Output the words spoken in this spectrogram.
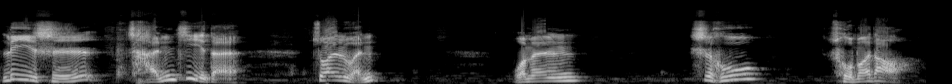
历史沉寂的砖文，我们似乎触摸到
